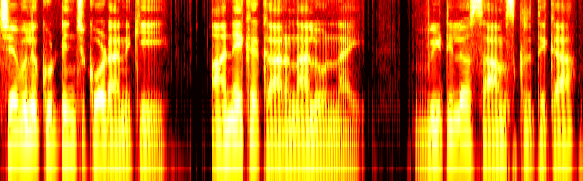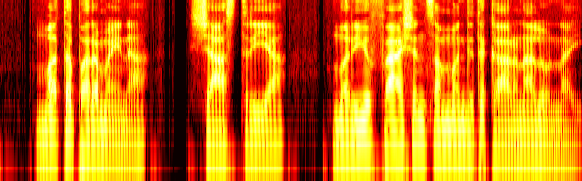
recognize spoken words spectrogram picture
చెవులు కుట్టించుకోవడానికి అనేక కారణాలు ఉన్నాయి. వీటిలో సాంస్కృతిక మతపరమైన శాస్త్రీయ మరియు ఫ్యాషన్ సంబంధిత కారణాలు ఉన్నాయి.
